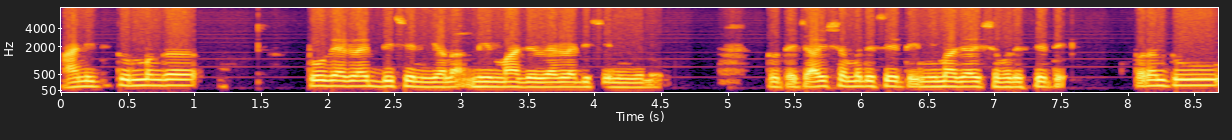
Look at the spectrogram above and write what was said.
आणि तिथून मग तो वेगळ्या दिशेने गेला मी माझ्या वेगळ्या दिशेने गेलो. तो त्याच्या आयुष्यामध्ये सेट आहे मी माझ्या आयुष्यामध्ये सेट आहे. परंतु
